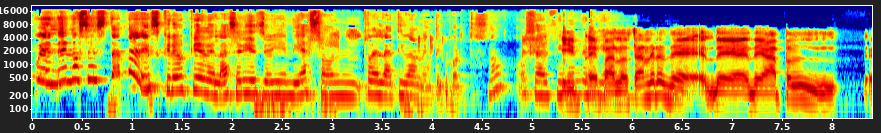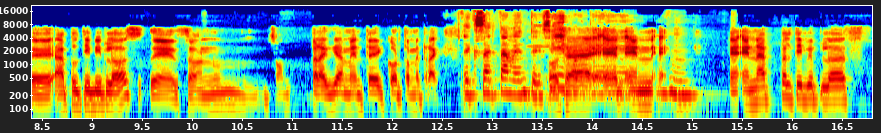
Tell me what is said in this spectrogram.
pues en los estándares creo que de las series de hoy en día son relativamente cortos, ¿no? O sea, al final. Y eh, para los estándares de, de, Apple, eh, Apple TV Plus eh, son, son prácticamente cortometrajes. Exactamente, sí. O sea, en, en, Apple TV Plus,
